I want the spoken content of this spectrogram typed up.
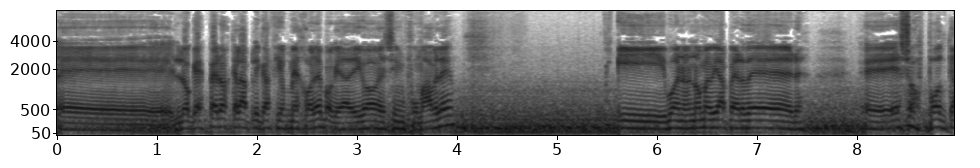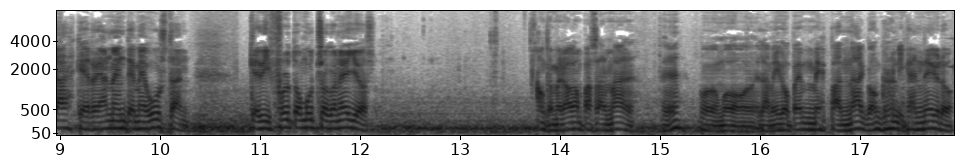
Eh, lo que espero es que la aplicación mejore, porque ya digo, es infumable. Y bueno, no me voy a perder eh, esos podcasts que realmente me gustan, que disfruto mucho con ellos, aunque me lo hagan pasar mal, ¿eh? como el amigo me con Crónicas Negro,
